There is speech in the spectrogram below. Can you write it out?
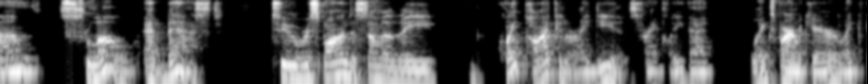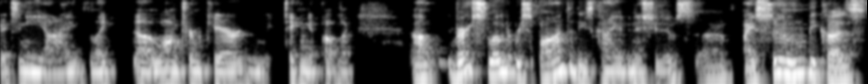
um, slow at best to respond to some of the quite popular ideas, frankly, that like pharmacare, like fixing EI, like uh, long-term care, taking it public, um, very slow to respond to these kind of initiatives. Uh, I assume because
